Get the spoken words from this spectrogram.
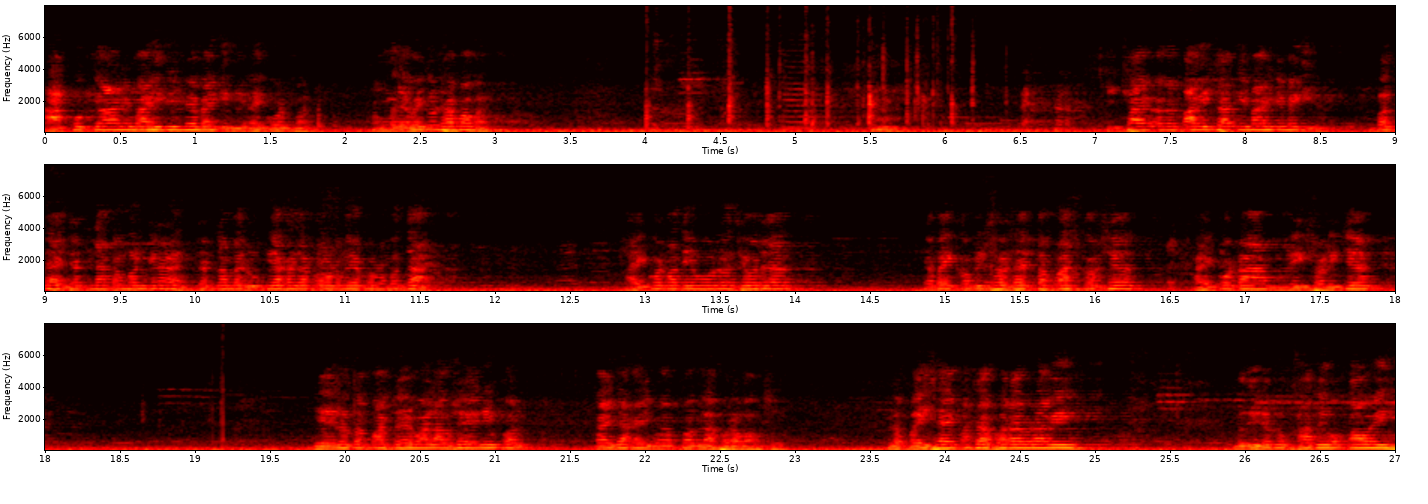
આ કુતરાની માહિતી મેં માગી હતી, હાઈકોર્ટમાં. અમને હોય તો છાપામાં. શિક્ષા બાવીસ સાતની માહિતી માગી હતી બધા જેટલા કમન કર્યા ને, જેટલા મેં રૂપિયા ખાધા, કરોડ, બે કરોડ બધા હાઈકોર્ટમાં એવો ઓર્ડર થયો છે કે ભાઈ કમિશનર સાહેબ તપાસ કરશે, હાઈકોર્ટના નિરીક્ષણ નીચે. જે એનો તપાસ અહેવાલ આવશે, એની પર કાયદા કઈ પગલાં ભરવા આવશે. એટલે પૈસા પાછા ભરાવડાવી, બધી જેટલું ખાતું રોકાવી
